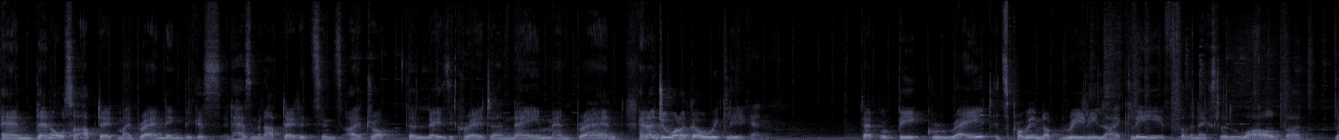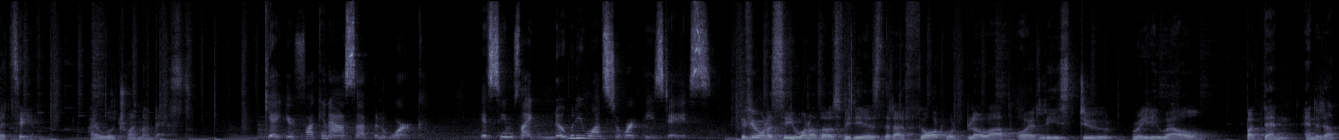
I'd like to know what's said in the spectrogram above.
and then also update my branding because it hasn't been updated since I dropped the Lazy Creator name and brand and I do want to go weekly again. That would be great. It's probably not really likely for the next little while but let's see. I will try my best get your fucking ass up and work. It seems like nobody wants to work these days. If you want to see one of those videos that I thought would blow up or at least do really well, but then ended up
